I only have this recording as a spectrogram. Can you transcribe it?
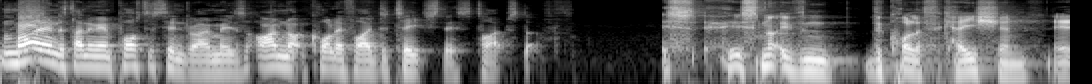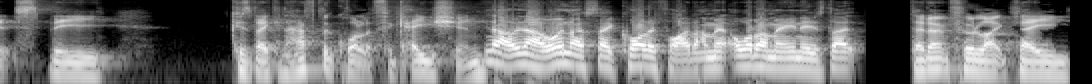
my understanding of imposter syndrome is I'm not qualified to teach this type stuff. It's it's not even the qualification; it's the because they can have the qualification. No, no. When I say qualified, I mean what I mean is that They don't feel like they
